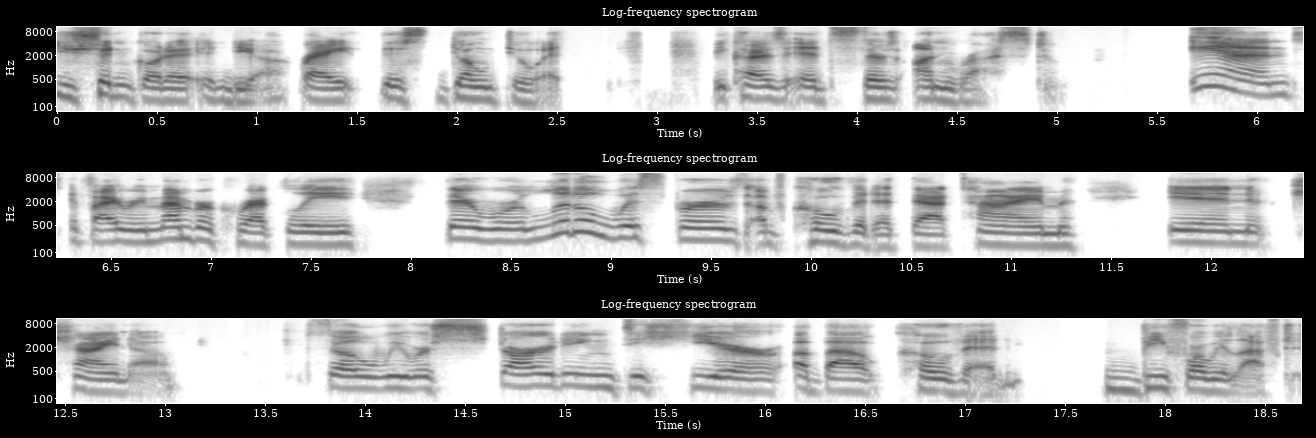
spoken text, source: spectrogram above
you shouldn't go to India, right? Just don't do it because it's there's unrest. And if I remember correctly, there were little whispers of COVID at that time in China. So we were starting to hear about COVID before we left.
